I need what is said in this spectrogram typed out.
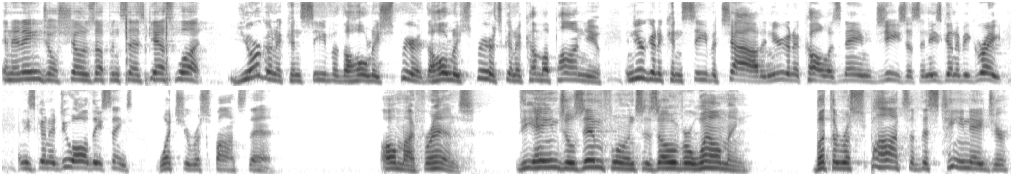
and an angel shows up and says, Guess what? You're going to conceive of the Holy Spirit. The Holy Spirit's going to come upon you, and you're going to conceive a child, and you're going to call his name Jesus, and he's going to be great, and he's going to do all these things. What's your response then? Oh, my friends, the angel's influence is overwhelming, but the response of this teenager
